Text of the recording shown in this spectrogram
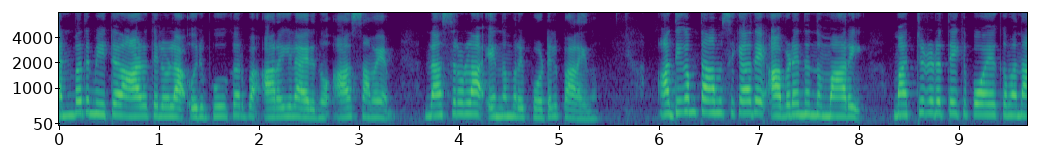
അൻപത് മീറ്റർ ആഴത്തിലുള്ള ഒരു ഭൂഗർഭ അറയിലായിരുന്നു ആ സമയം നസ്രുള്ള എന്നും റിപ്പോർട്ടിൽ പറയുന്നു. അധികം താമസിക്കാതെ അവിടെ നിന്നും മാറി മറ്റൊരിടത്തേക്ക് പോയേക്കുമെന്ന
